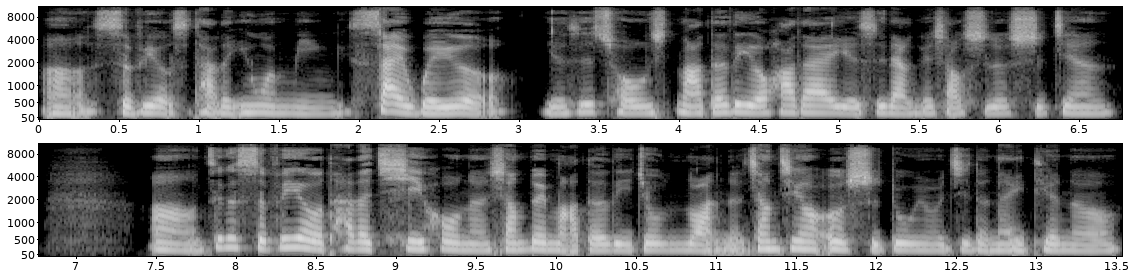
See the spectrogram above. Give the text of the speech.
啊，Seville 是它的英文名，塞维尔也是从马德里的话，大概也是两个小时的时间。嗯，这个 Seville 它的气候呢，相对马德里就暖了，将近要二十度。因为我记得那一天呢，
